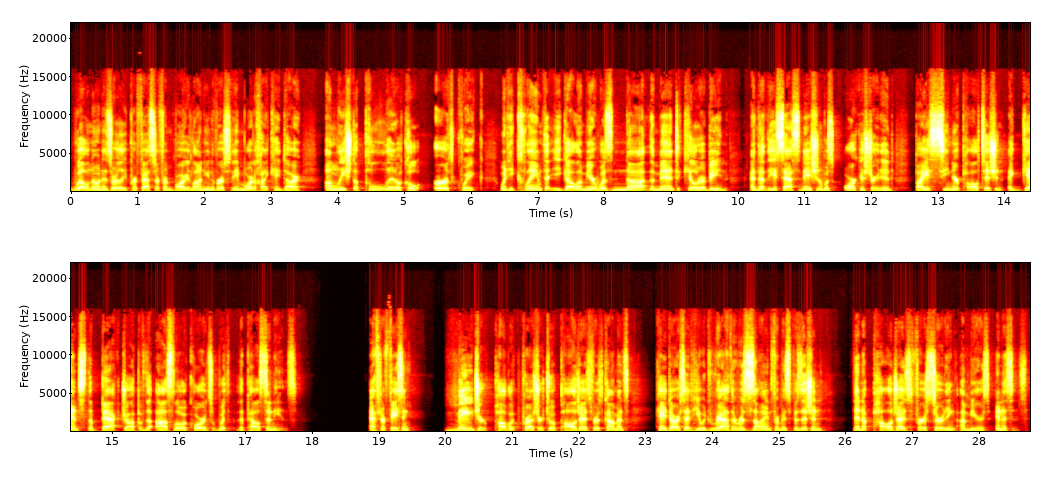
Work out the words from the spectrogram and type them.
well known Israeli professor from Bar Ilan University, Mordechai Kedar, unleashed a political earthquake when he claimed that Yigal Amir was not the man to kill Rabin and that the assassination was orchestrated by a senior politician against the backdrop of the Oslo Accords with the Palestinians. After facing major public pressure to apologize for his comments, Kedar said he would rather resign from his position than apologize for asserting Amir's innocence.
